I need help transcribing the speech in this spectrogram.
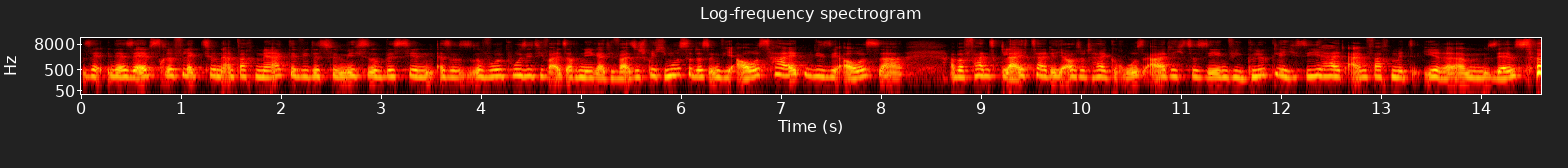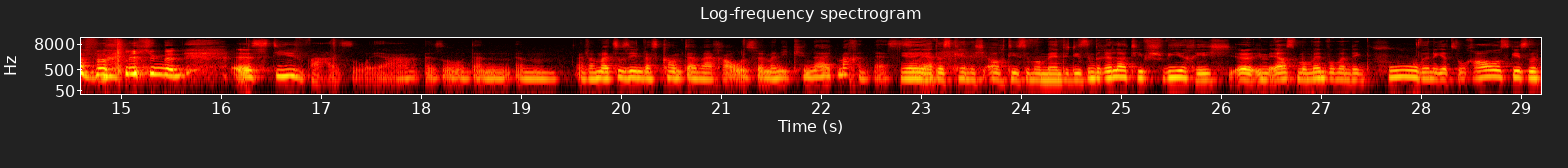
in der Selbstreflexion einfach merkte, wie das für mich so ein bisschen, also sowohl positiv als auch negativ war. Also sprich, ich musste das irgendwie aushalten, wie sie aussah, aber fand es gleichzeitig auch total großartig zu sehen, wie glücklich sie halt einfach mit ihrem selbstverwirklichenden äh, Stil war. So, ja. Also dann ähm, einfach mal zu sehen, was kommt dabei raus, wenn man die Kinder halt machen lässt. Ja, so, ja, ja, das kenne ich auch, diese Momente. Die sind relativ schwierig äh, im ersten Moment, wo man denkt, puh, wenn du jetzt so rausgehst. Und,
